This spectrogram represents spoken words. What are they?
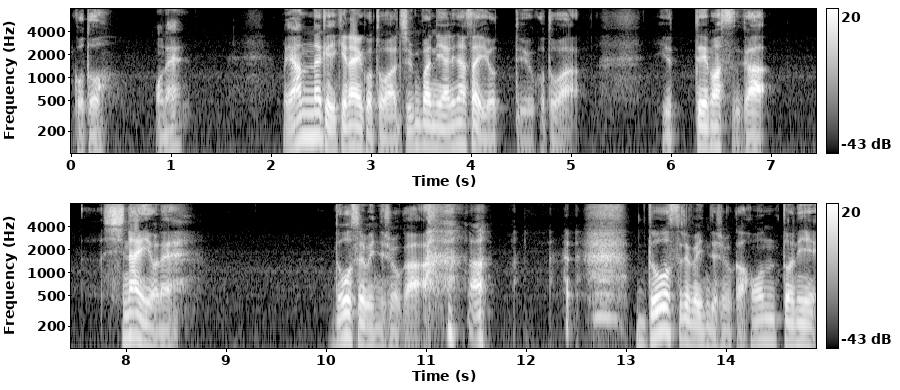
ことをねやんなきゃいけないことは順番にやりなさいよっていうことは言ってますがしないよね。どうすればいいんでしょうか？どうすればいいんでしょうか？本当に。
